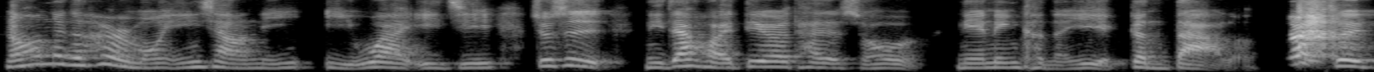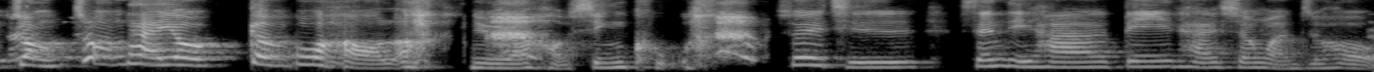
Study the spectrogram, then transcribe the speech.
然后那个荷尔蒙影响你以外，以及就是你在怀第二胎的时候，年龄可能也更大了，所以状状态又更不好了。女人好辛苦，所以其实 Sandy 她第一胎生完之后，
